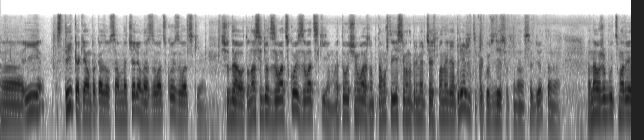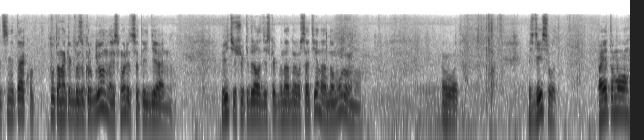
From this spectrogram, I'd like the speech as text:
А, и стык, как я вам показывал в самом начале, у нас заводской с заводским. Сюда вот у нас идет заводской с заводским. Это очень важно, потому что если вы, например, часть панели отрежете, как вот здесь вот у нас идет она, она уже будет смотреться не так. Вот тут она как бы закругленная и смотрится это идеально. Видите, еще кедрал здесь как бы на одной высоте, на одном уровне. Вот. Здесь вот. Поэтому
